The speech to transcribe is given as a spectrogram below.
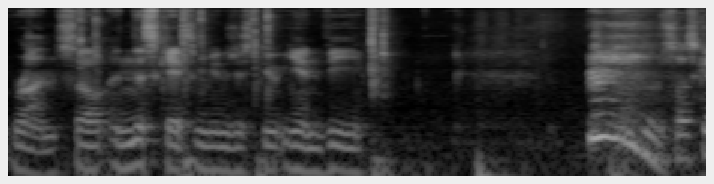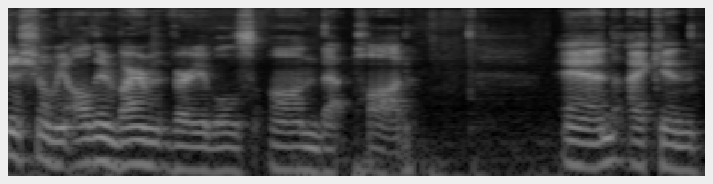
run. So in this case, I'm going to just do env. so it's going to show me all the environment variables on that pod. And I can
